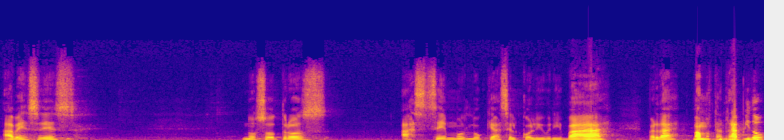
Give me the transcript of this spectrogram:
A veces nosotros hacemos lo que hace el colibrí. Va, ¿verdad? Vamos tan rápido,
